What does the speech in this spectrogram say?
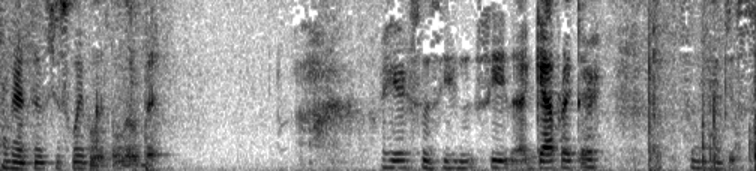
I'm gonna do is just wiggle it a little bit. Right here, since you can see that gap right there. So now I just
